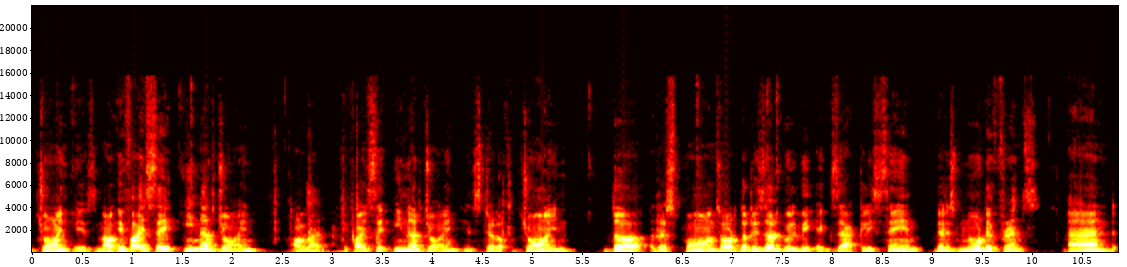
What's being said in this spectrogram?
join is. Now if i say inner join all right? If i say inner join instead of join the response or the result will be exactly same. There is no difference and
